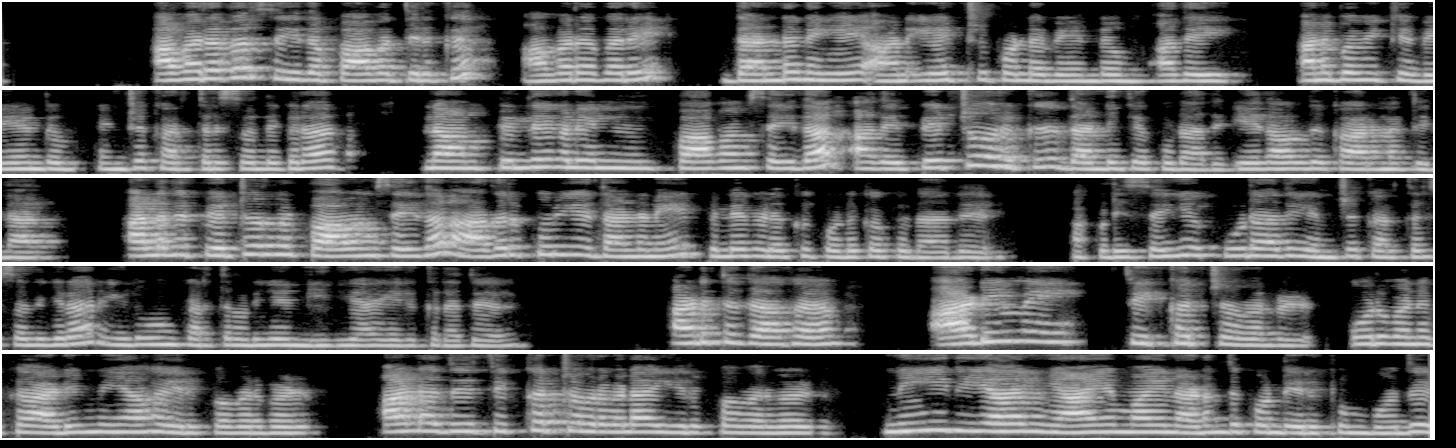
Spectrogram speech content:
அவரவர் செய்த பாவத்திற்கு அவரவரே தண்டனையை ஏற்றுக்கொள்ள வேண்டும். அதை அனுபவிக்க வேண்டும் என்று கர்த்தர் சொல்லுகிறார். நாம் பிள்ளைகளின் பாவம் செய்தால் அதை பெற்றோருக்கு தண்டிக்க கூடாது. ஏதாவது காரணத்தினால். அல்லது பெற்றோர்கள் பாவம் செய்தால் அதற்குரிய தண்டனையை பிள்ளைகளுக்கு கொடுக்க கூடாது. அப்படி செய்யக்கூடாது என்று கர்த்தர் சொல்கிறார். இதுவும் கர்த்தருடைய நீதியாய் இருக்கிறது. அடுத்ததாக அடிமை திக்கற்றவர்கள். ஒருவனுக்கு அடிமையாக இருப்பவர்கள் அல்லது திக்கற்றவர்களாய் இருப்பவர்கள் நீதியாய் நியாயமாய் நடந்து கொண்டிருக்கும் போது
